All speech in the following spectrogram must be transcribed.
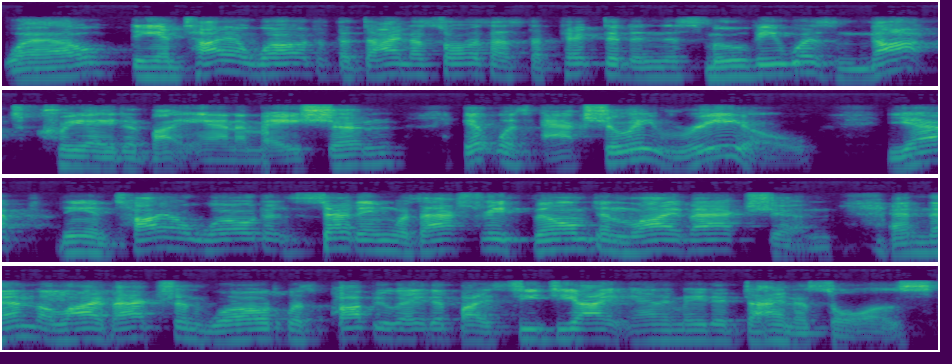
Well, the entire world of the dinosaurs as depicted in this movie was not created by animation. It was actually real. Yep, the entire world and setting was actually filmed in live action, and then the live action world was populated by CGI animated dinosaurs.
